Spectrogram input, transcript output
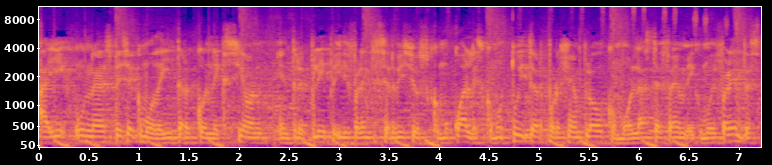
hay una especie como de interconexión entre Blip y diferentes servicios, como cuáles, como Twitter, por ejemplo, como Last.fm y como diferentes.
